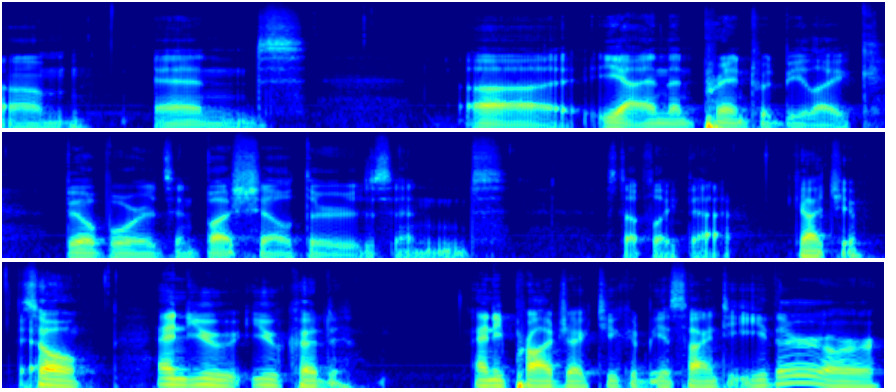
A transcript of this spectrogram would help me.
Um, and uh, yeah, and then print would be like billboards and bus shelters and stuff like that. Gotcha. Yeah. So, and you you could any project you could be assigned to either, or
